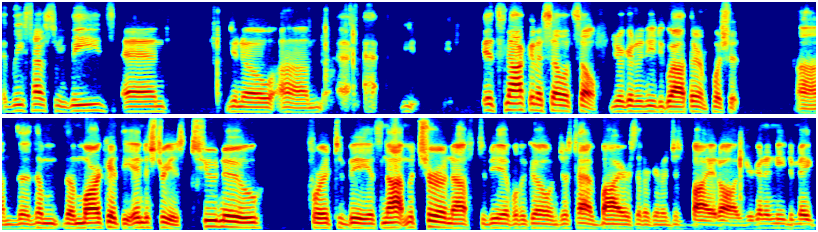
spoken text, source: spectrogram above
at least have some leads and you know um it's not going to sell itself. You're going to need to go out there and push it. Um the, the the market the industry is too new for it to be it's not mature enough to be able to go and just have buyers that are going to just buy it all. You're going to need to make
